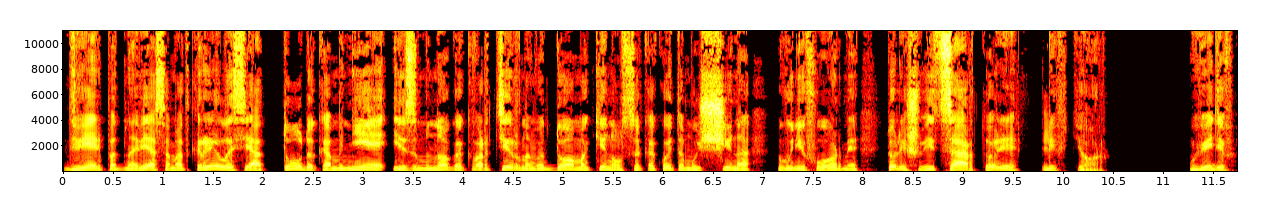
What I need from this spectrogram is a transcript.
Дверь под навесом открылась, и оттуда ко мне из многоквартирного дома кинулся какой-то мужчина в униформе, то ли швейцар, то ли лифтер. Увидев,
